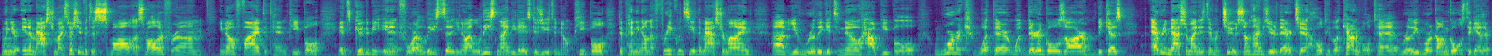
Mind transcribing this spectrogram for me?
when you're in a mastermind, especially if it's a small, a smaller from you know five to ten people, it's good to be in it for at least a, you know at least 90 days because you get to know people. Depending on the frequency of the mastermind, um, you really get to know how people work, what their what their goals are, because every mastermind is different too. Sometimes you're there to hold people accountable, to really work on goals together.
